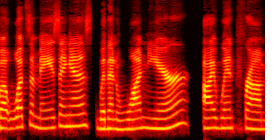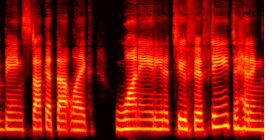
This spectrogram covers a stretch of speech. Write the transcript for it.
But what's amazing is within one year, I went from being stuck at that like 180 to 250 to hitting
